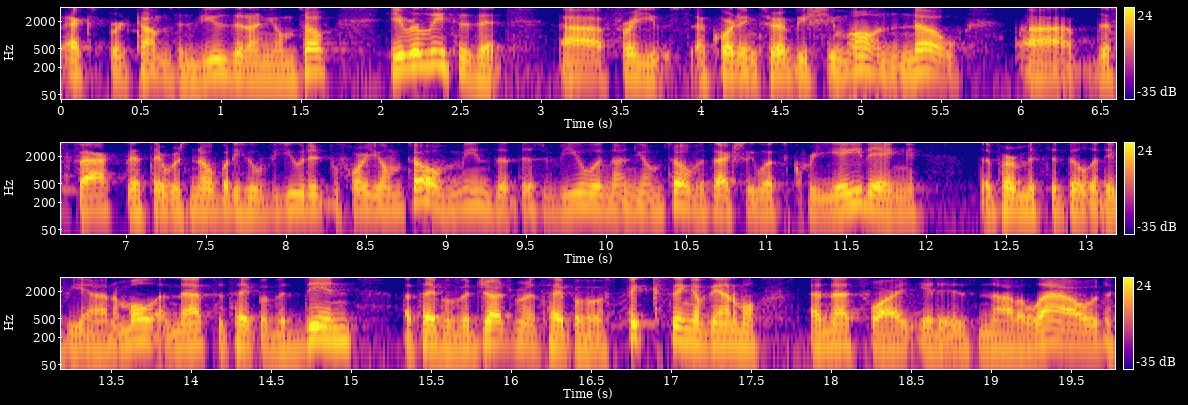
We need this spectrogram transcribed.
expert comes and views it on Yom Tov, he releases it uh, for use. According to Rabbi Shimon, no. Uh, the fact that there was nobody who viewed it before Yom Tov means that this viewing on Yom Tov is actually what's creating the permissibility of the animal, and that's a type of a din, a type of a judgment, a type of a fixing of the animal, and that's why it is not allowed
